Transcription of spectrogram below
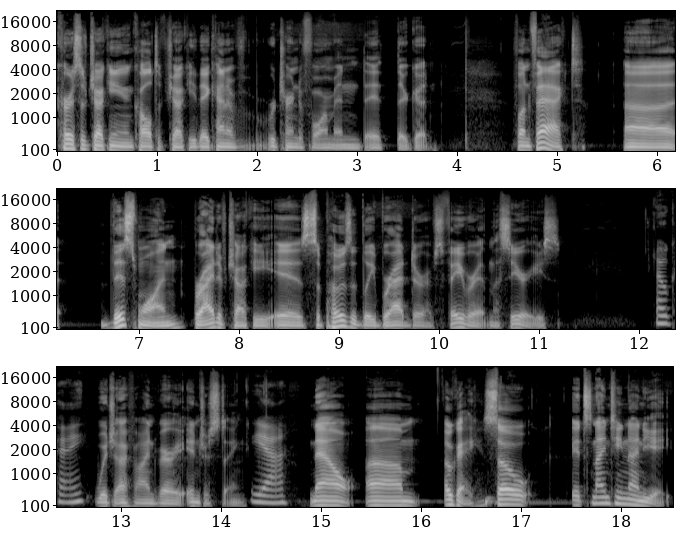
Curse of Chucky and Cult of Chucky, they kind of return to form and it, they're good. Fun fact: uh, this one, Bride of Chucky, is supposedly Brad Dourif's favorite in the series, Okay. which I find very interesting. Yeah. Now, um, okay, so it's 1998.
